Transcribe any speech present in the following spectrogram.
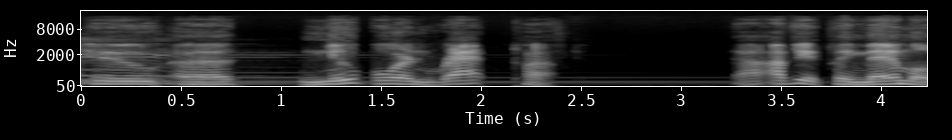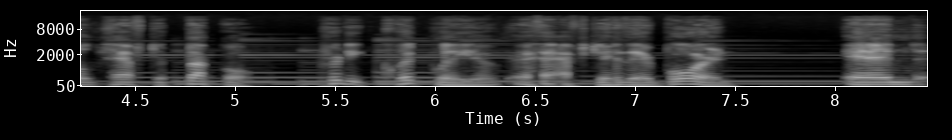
to a newborn rat pup. Obviously, mammals have to suckle pretty quickly after they're born. And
